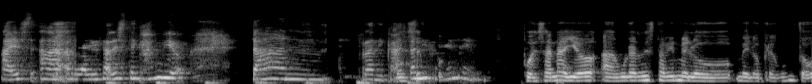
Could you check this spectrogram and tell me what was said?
a, a realizar este cambio tan radical, tan diferente? Pues Ana, yo algunas veces también me lo, me lo pregunto.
